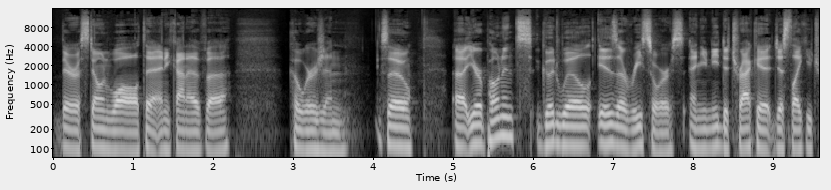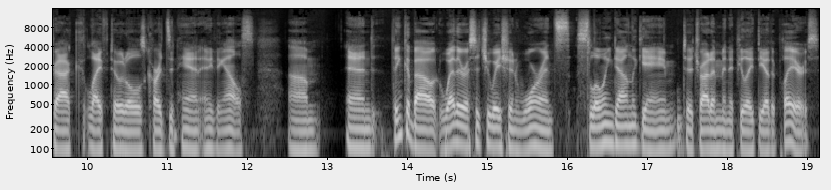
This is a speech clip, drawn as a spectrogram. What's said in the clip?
they're a stone wall to any kind of uh, coercion so uh, your opponent's goodwill is a resource and you need to track it just like you track life totals cards in hand anything else um, and think about whether a situation warrants slowing down the game to try to manipulate the other players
